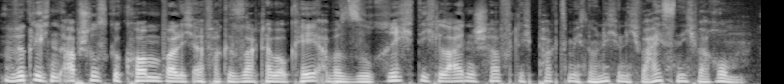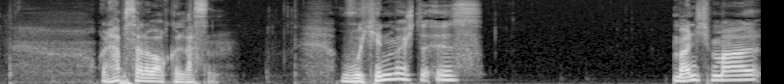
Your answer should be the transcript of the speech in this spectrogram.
wirklichen Abschluss gekommen, weil ich einfach gesagt habe, okay, aber so richtig leidenschaftlich packt es mich noch nicht und ich weiß nicht warum. Und habe es dann aber auch gelassen. Wo ich hin möchte ist, manchmal,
